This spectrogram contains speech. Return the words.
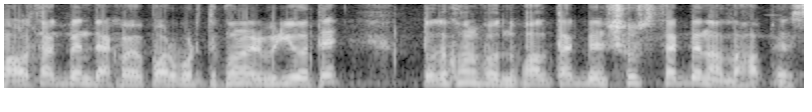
ভালো থাকবেন, দেখা হবে পরবর্তী কোনো ভিডিওতে। ততক্ষণ পর্যন্ত ভালো থাকবেন, সুস্থ থাকবেন, আল্লাহ হাফেজ।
